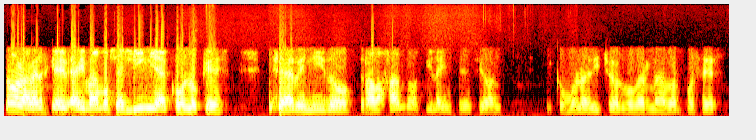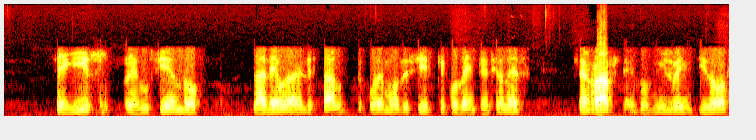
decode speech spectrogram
No, la verdad es que ahí vamos en línea con lo que se ha venido trabajando. Aquí la intención, y como lo ha dicho el gobernador, pues es seguir reduciendo la deuda del Estado, que podemos decir que pues la intención es cerrar el 2022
